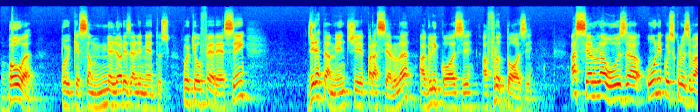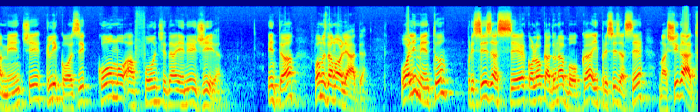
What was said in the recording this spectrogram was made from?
boa, porque são melhores alimentos, porque oferecem diretamente para a célula a glicose, a frutose. A célula usa único exclusivamente glicose como a fonte da energia. Então, vamos dar uma olhada. O alimento precisa ser colocado na boca e precisa ser mastigado.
